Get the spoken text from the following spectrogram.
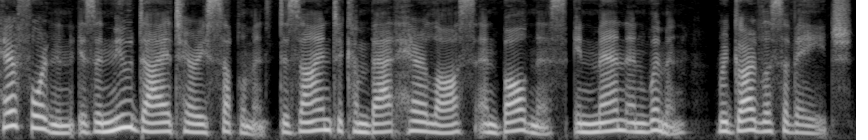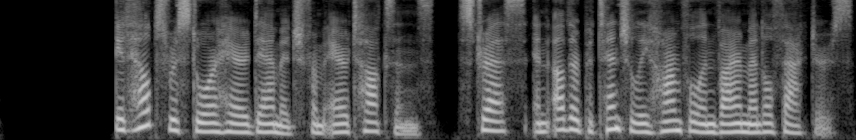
Hairfortin is a new dietary supplement designed to combat hair loss and baldness in men and women, regardless of age. It helps restore hair damage from air toxins, stress, and other potentially harmful environmental factors.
